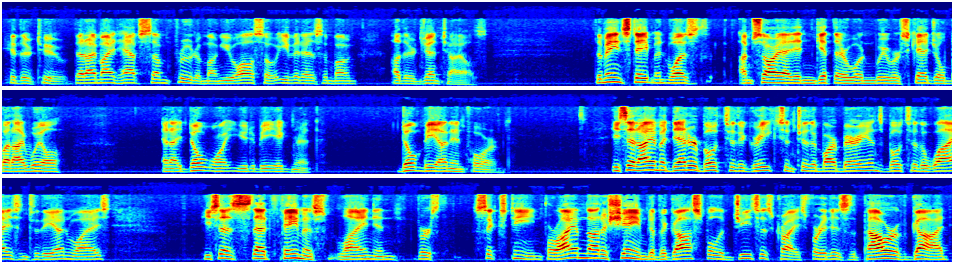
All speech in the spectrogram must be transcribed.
hitherto, that I might have some fruit among you also, even as among other Gentiles. The main statement was, I'm sorry I didn't get there when we were scheduled, but I will, and I don't want you to be ignorant. Don't be uninformed. He said, I am a debtor both to the Greeks and to the barbarians, both to the wise and to the unwise. He says that famous line in verse 16, For I am not ashamed of the gospel of Jesus Christ, for it is the power of God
